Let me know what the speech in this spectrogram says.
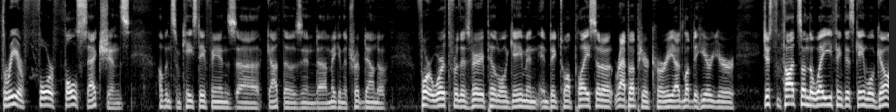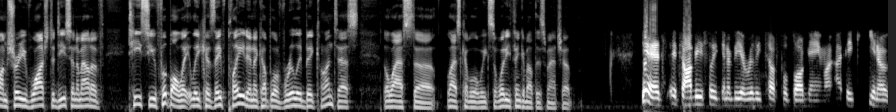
three or four full sections. Hoping some K State fans uh, got those and uh, making the trip down to Fort Worth for this very pivotal game in, in Big 12 play. So to wrap up here, Curry, I'd love to hear your just the thoughts on the way you think this game will go. I'm sure you've watched a decent amount of TCU football lately because they've played in a couple of really big contests the last uh, last couple of weeks. So what do you think about this matchup? Yeah, it's it's obviously going to be a really tough football game. I, I think you know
